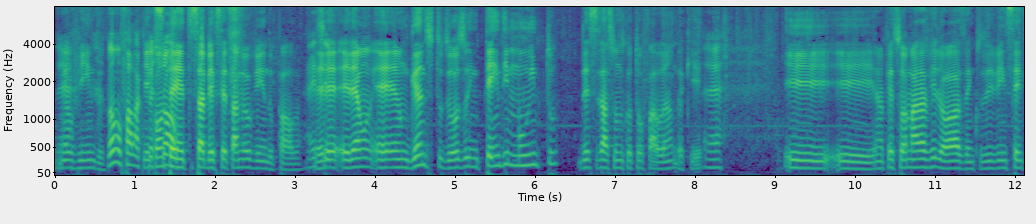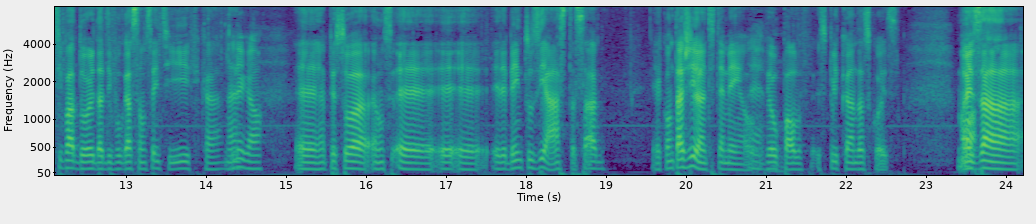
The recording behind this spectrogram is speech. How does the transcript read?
me É. ouvindo. Vamos falar com o pessoal. contente de saber que você está me ouvindo, Paulo. É ele, ele é, um, é um grande estudioso, entende muito desses assuntos que eu estou falando aqui. É, E, e é uma pessoa maravilhosa, inclusive incentivador da divulgação científica, né? legal. É uma pessoa, é um- é- é- ele é bem entusiasta, sabe? É contagiante também, ó, ver o Paulo explicando as coisas. Mas a...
